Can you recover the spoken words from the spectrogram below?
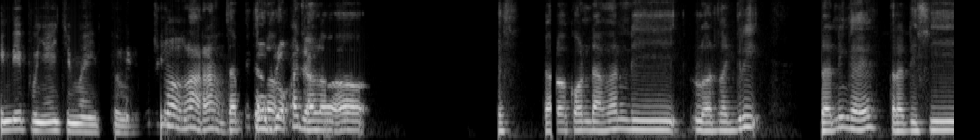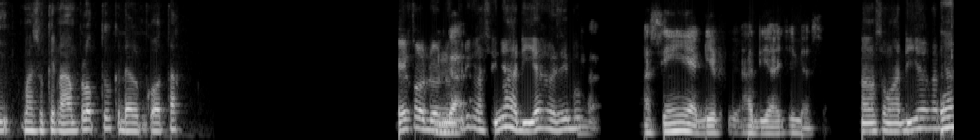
Dia punya cuma itu. cuma ngelarang tapi kalau Goblok aja. kalau guys, kalau kondangan di luar negeri berani nggak ya tradisi masukin amplop tuh ke dalam kotak Kayaknya kalau di luar Enggak. negeri ngasihnya hadiah gak sih bu Enggak. Aslinya ya give hadiah aja biasa. langsung hadiah kan Ya.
